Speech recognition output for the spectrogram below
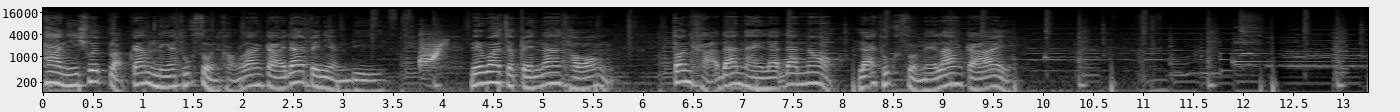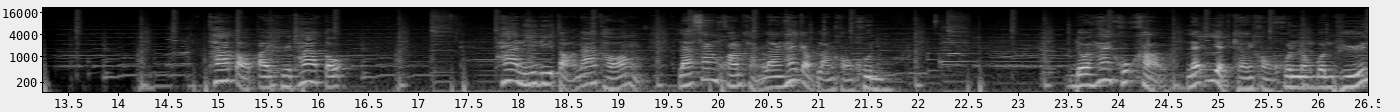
ท่านี้ช่วยปรับกล้ามเนื้อทุกส่วนของร่างกายได้เป็นอย่างดี ไม่ว่าจะเป็นหน้าท้อง ต้นขาด้านในและด้านนอก และทุกส่วนในร่างกาย ท่าต่อไปคือท่าโต๊ะ ท่านี้ดีต่อหน้าท้อง และสร้างความแข็งแรงให้กับหลังของคุณ โดยให้คุกเข่าและเหยียดแขนของคุณลงบนพื้น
